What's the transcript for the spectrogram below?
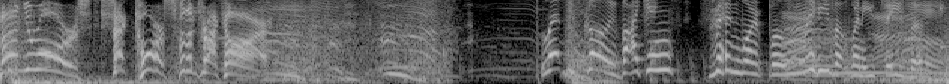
Man your oars! Set course for the Drakkar! Let's go, Vikings! Sven won't believe it when he sees it.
